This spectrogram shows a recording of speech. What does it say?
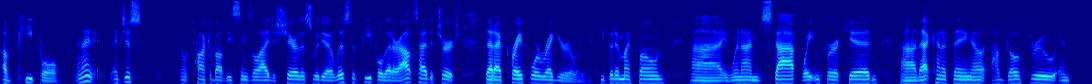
of people, and I, I just don't talk about these things a lot. I just share this with you. A list of people that are outside the church that I pray for regularly. I keep it in my phone. Uh, when I'm stopped waiting for a kid, uh, that kind of thing, I'll, I'll go through and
